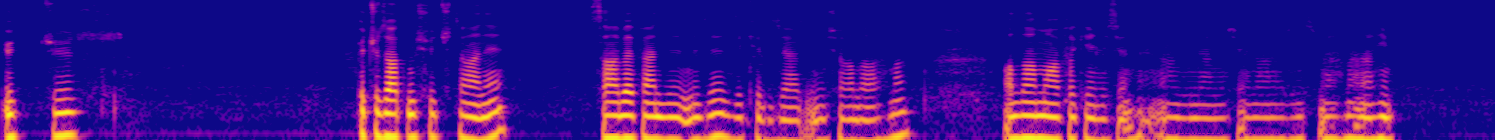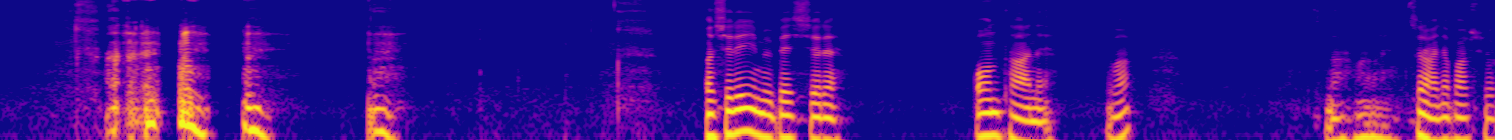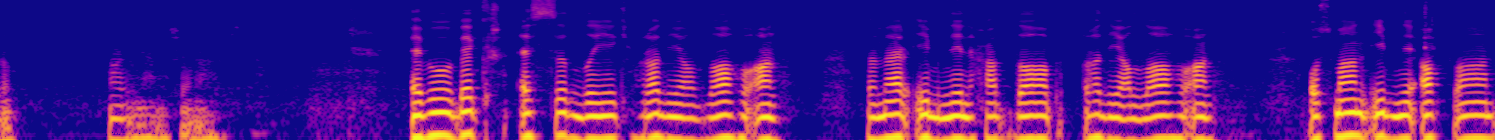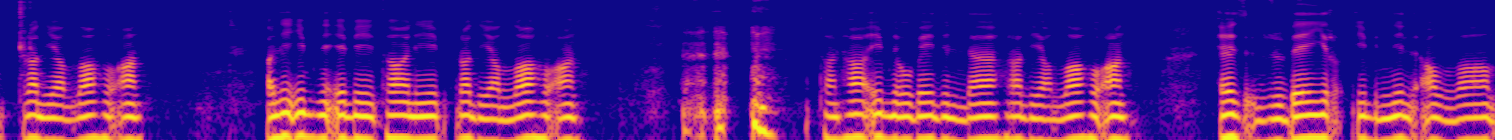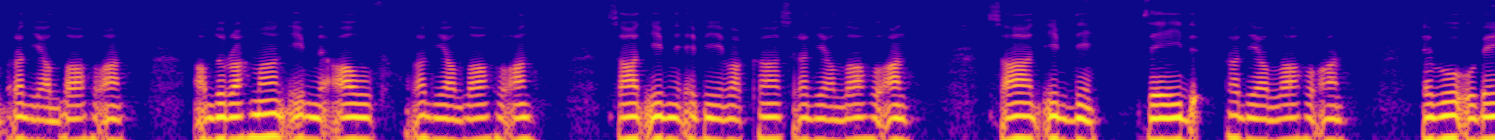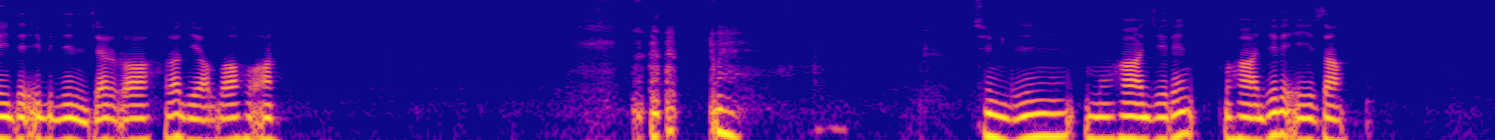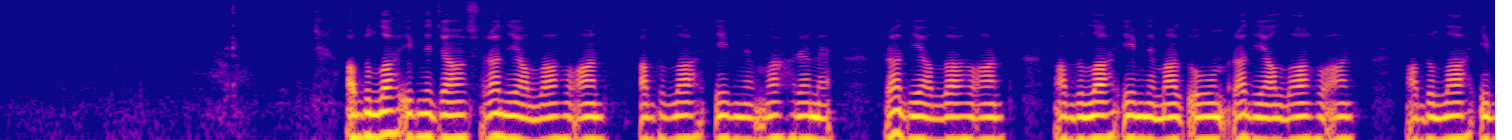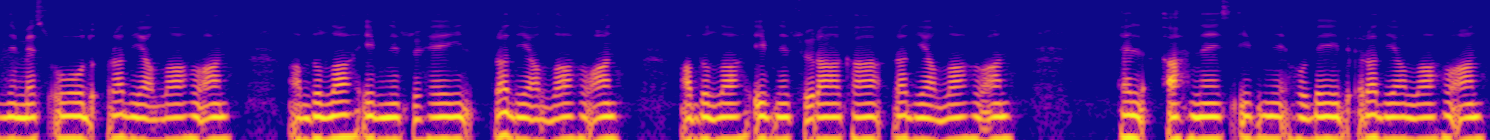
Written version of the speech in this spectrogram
300 363 tane sahabe efendimizi zikredeceğiz inşallah rahman. Allah muvaffak eylesin. Euzubillahimineşşeytanirracim. Bismillahirrahmanirrahim. Aşire-i mübeşşere 10 tane var. Bismillahirrahmanirrahim. Sırayla başlıyorum. Ebu Bekr Es-Sıddık radıyallahu anh Ömer İbnil Haddab radıyallahu anh Osman İbni Affan radıyallahu anh Ali İbni Ebi Talib radıyallahu anh Talha İbni Ubeydillah radıyallahu anh Ez Zübeyir İbnil Avvam radıyallahu anh Abdurrahman İbni Avf radıyallahu anh Sa'd İbni Ebi Vakkas radıyallahu anh Sa'd İbni Zeyd radıyallahu anh Ebu Ubeyde İbnil Cerrah radıyallahu anh Şimdi muhacirin muhaciri izam Abdullah İbni Cahş radıyallahu an, Abdullah İbni Mahreme radıyallahu an, Abdullah İbni Maz'un radıyallahu an, Abdullah İbni Mes'ud radıyallahu an, Abdullah İbni Süheyl radıyallahu an, Abdullah İbni Süraka radıyallahu an, El Ahnes İbni Hubeyb radıyallahu an,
